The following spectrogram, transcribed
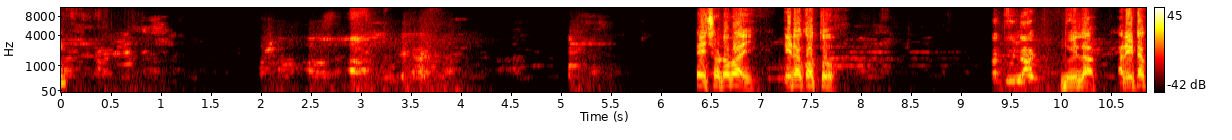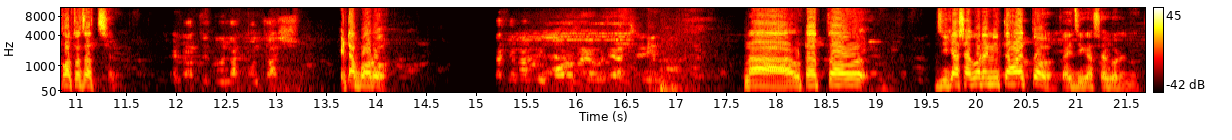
এই ছোট ভাই এটা কত? দুই লাখ। আর এটা কত চাচ্ছেন? এটা বড়? না ওটা তো জিজ্ঞাসা করে নিতে হয় তো তাই জিজ্ঞাসা করে নি।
